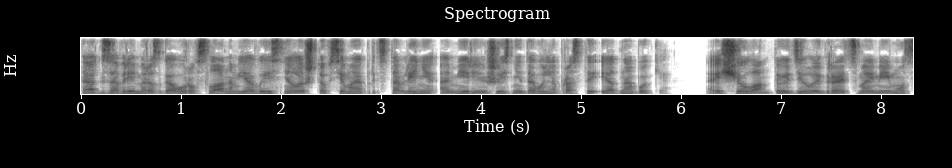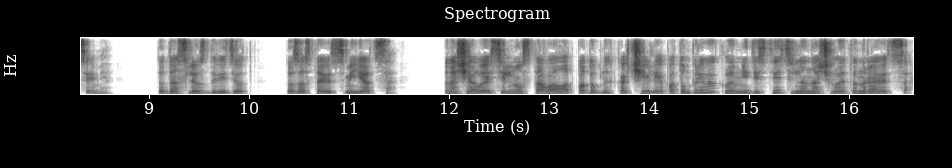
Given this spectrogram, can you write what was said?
Так, за время разговоров с Ланом я выяснила, что все мои представления о мире и жизни довольно просты и однобоки. А еще Лан то и дело играет с моими эмоциями. То до слез доведет, то заставит смеяться. Поначалу я сильно уставала от подобных качелей, а потом привыкла, и мне действительно начало это нравиться.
